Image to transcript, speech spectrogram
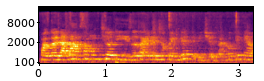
mọi người đã làm xong chưa thì giơ tay lên cho mình biết, để mình chuyển sang câu tiếp theo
